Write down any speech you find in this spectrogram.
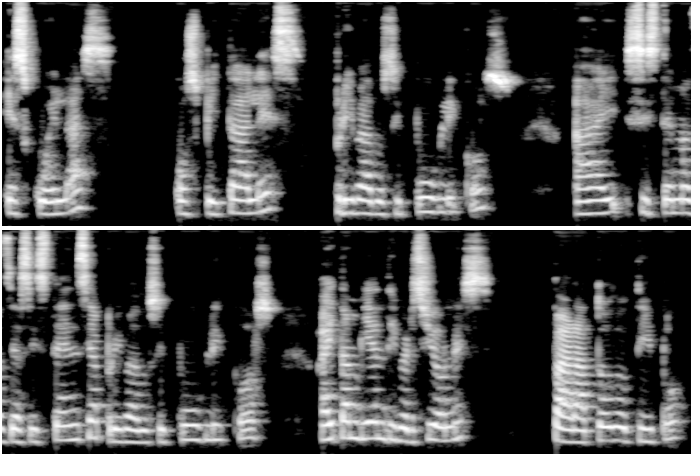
escuelas, hospitales privados y públicos, hay sistemas de asistencia privados y públicos, hay también diversiones para todo tipo,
